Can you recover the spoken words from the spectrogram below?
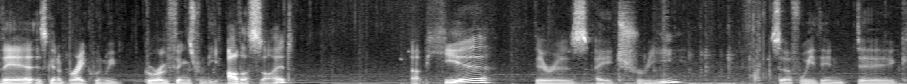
there is going to break when we grow things from the other side. Up here, there is a tree. So if we then dig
